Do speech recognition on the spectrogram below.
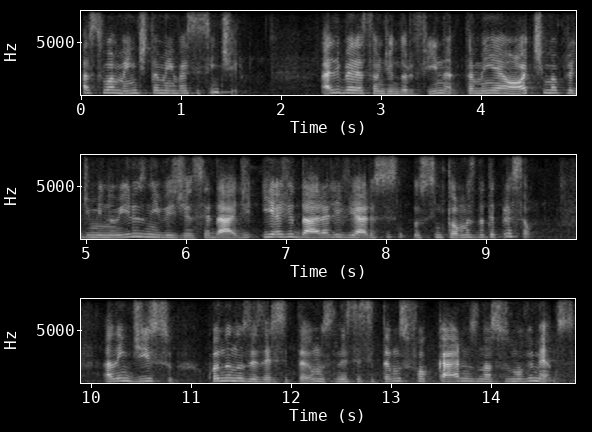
a sua mente também vai se sentir. A liberação de endorfina também é ótima para diminuir os níveis de ansiedade e ajudar a aliviar os, os, sintomas da depressão. Além disso, quando nos exercitamos, necessitamos focar nos nossos movimentos.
